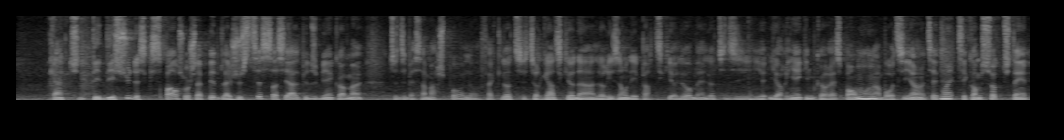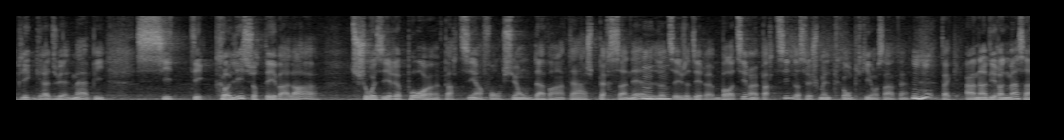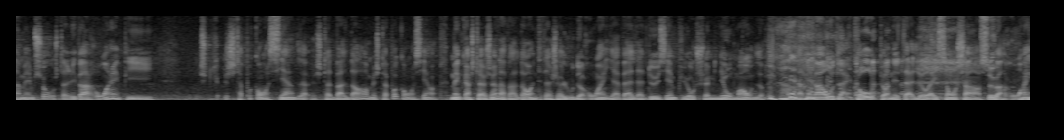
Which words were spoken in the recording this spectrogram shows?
quand tu es déçu de ce qui se passe au chapitre de la justice sociale puis du bien commun, tu te dis, ben ça marche pas. Là. Fait que là, tu, tu regardes ce qu'il y a dans l'horizon des partis qu'il y a là, ben là, tu dis, il n'y a, rien qui me correspond, mais on en bâtit un. tu sais. Ouais. C'est comme ça que tu t'impliques graduellement. Puis si tu es collé sur tes valeurs, tu choisirais pas un parti en fonction d'avantages personnels. sais. je veux dire, bâtir un parti, c'est le chemin le plus compliqué, on s'entend. Fait en environnement, c'est la même chose. Je suis arrivé à Rouen, puis je n'étais pas conscient. de la- J'étais de Val d'Or, mais je n'étais pas conscient. Même quand j'étais jeune à Val d'Or, on était jaloux de Rouen. Il y avait la deuxième plus haute cheminée au monde. Là. On arrivait en haut de la côte, puis on était là. Hey, Ils sont chanceux à Rouen.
